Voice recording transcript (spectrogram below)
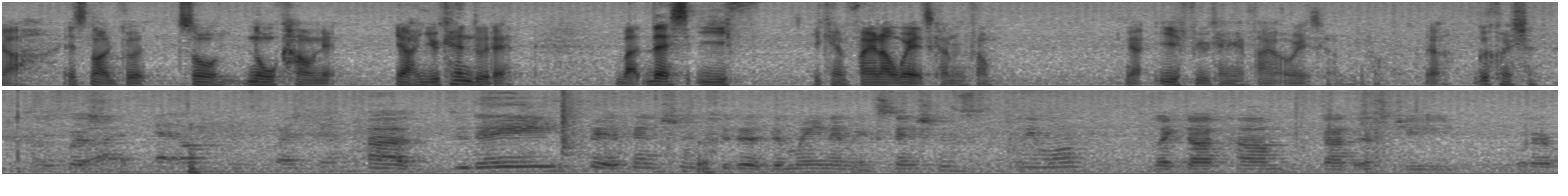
Yeah, it's not good. So no count it. Yeah, you can do that, but that's if you can find out where it's coming from. Yeah, if you can find out where it's coming from. Yeah, good question. Question. Add on to this question. Uh, do they pay attention to the domain name extensions anymore? Like .com, .sg, whatever?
